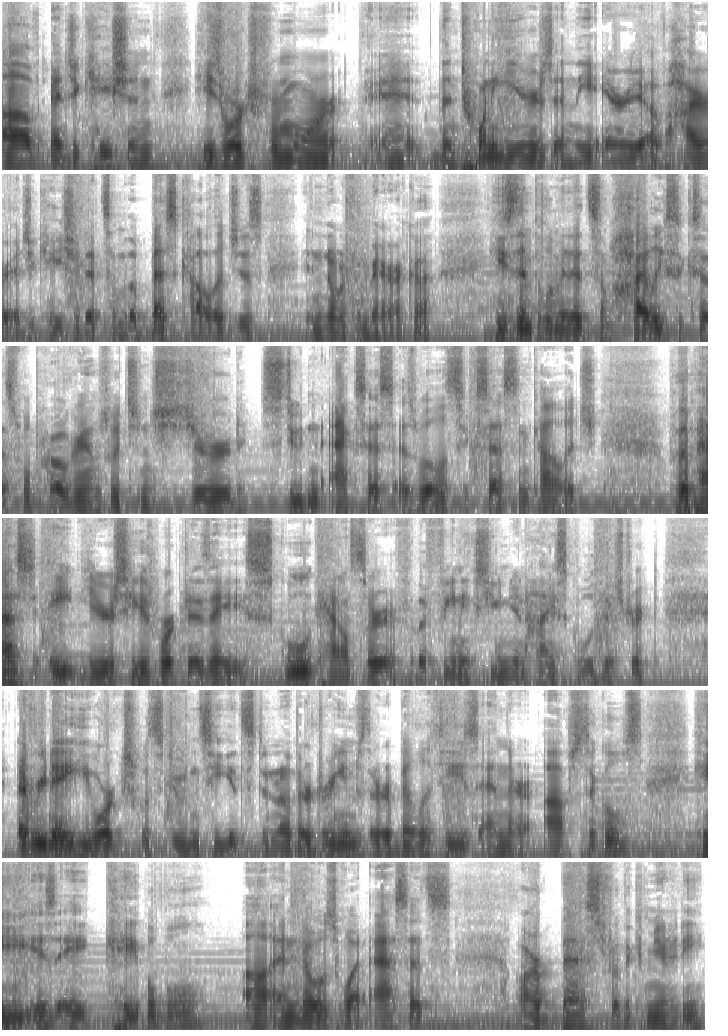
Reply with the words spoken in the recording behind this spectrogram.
of education. He's worked for more uh, than 20 years in the area of higher education at some of the best colleges in North America. He's implemented some highly successful programs which ensured student access as well as success in college. For the past eight years, he has worked as a school counselor for the Phoenix Union High School District. Every day he works with students, he gets to know their dreams, their abilities, and their obstacles. He is a capable uh, and knows what assets are best for the community.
